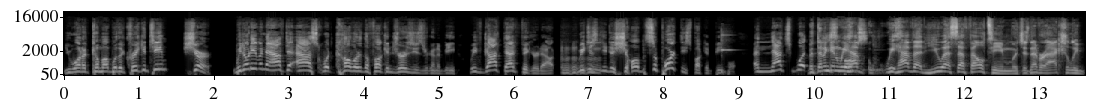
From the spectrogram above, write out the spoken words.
you want to come up with a cricket team? Sure." We don't even have to ask what color the fucking jerseys are going to be. We've got that figured out. We just need to show up and support these fucking people, and that's what. but then these again, we have we have that USFL team, which has never actually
